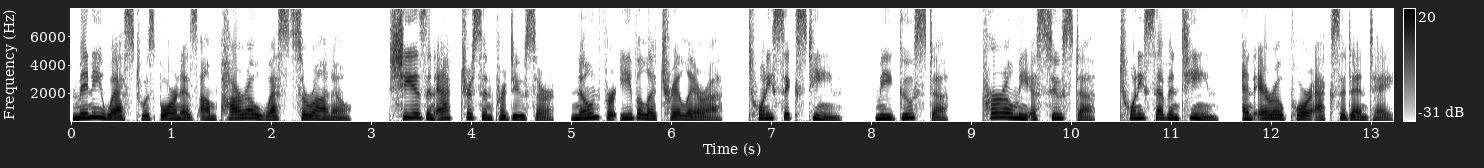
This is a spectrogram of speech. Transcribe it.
Minnie West was born as Amparo West Serrano. She is an actress and producer, known for *Iva La Trailera, 2016, Me Gusta, Pero Me Asusta, 2017, and Aero por Accidente,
